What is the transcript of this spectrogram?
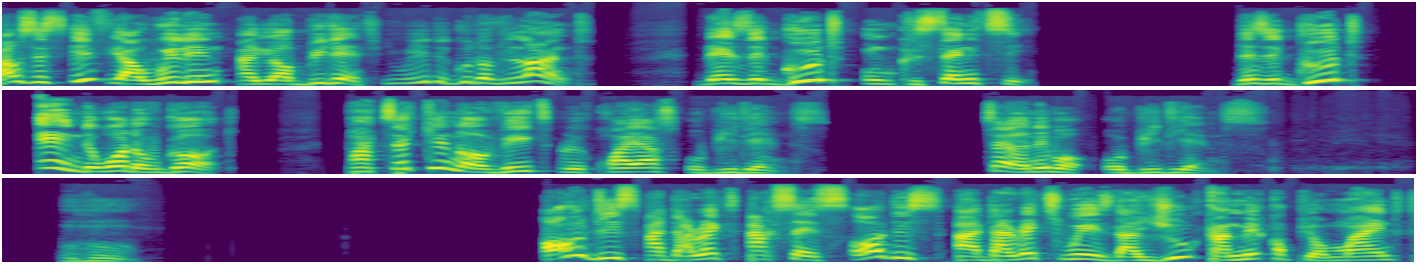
Bible says, if you are willing and you are obedient, you will eat the good of the land. There's a good in Christianity. There's a good in the word of God. Partaking of it requires obedience. Tell your neighbor, obedience. Mm-hmm. All these are direct access. All these are direct ways that you can make up your mind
